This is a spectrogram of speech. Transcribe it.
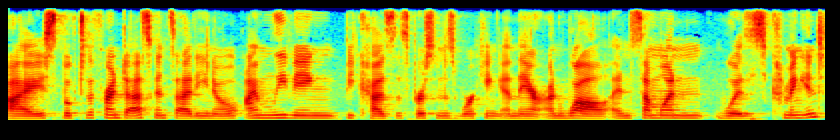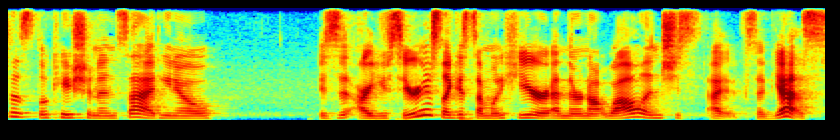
I spoke to the front desk and said, you know, I'm leaving because this person is working and they are unwell. And someone was coming into this location and said, you know, is it, are you serious? Like, is someone here and they're not well? And she, I said, yes.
